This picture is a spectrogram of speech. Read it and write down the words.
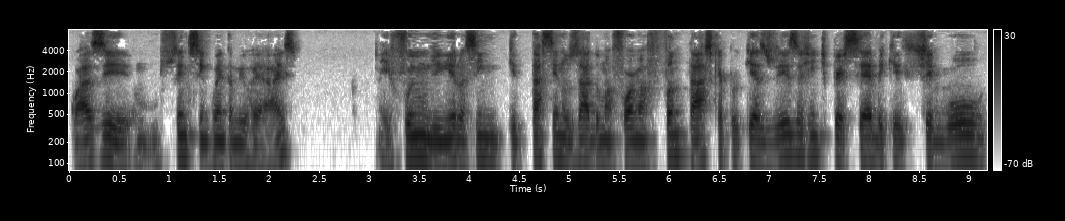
quase 150 mil reais. E foi um dinheiro assim que está sendo usado de uma forma fantástica, porque às vezes a gente percebe que chegou,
